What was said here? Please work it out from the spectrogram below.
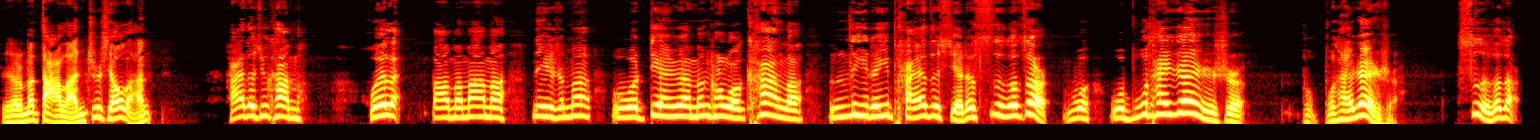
这叫什么大懒知小懒，孩子去看吧，回来爸爸妈妈那什么，我电影院门口我看了立着一牌子，写着四个字儿，我我不太认识，不不太认识，四个字儿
